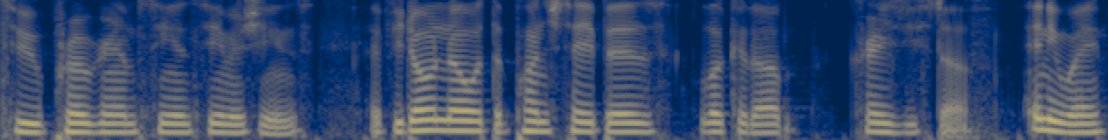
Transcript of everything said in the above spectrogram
to program CNC machines. If you don't know what the punch tape is, look it up. Crazy stuff. Anyway,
